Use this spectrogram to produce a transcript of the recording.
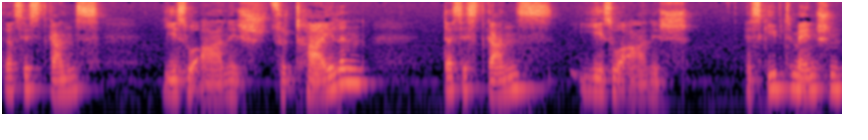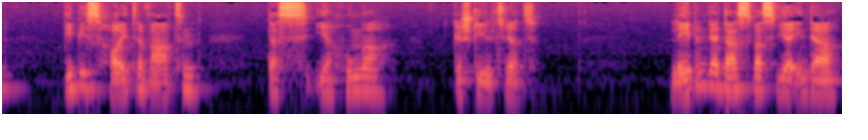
das ist ganz jesuanisch. Zu teilen, das ist ganz jesuanisch. Es gibt Menschen, die bis heute warten, dass ihr Hunger gestillt wird. Leben wir das, was wir in der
